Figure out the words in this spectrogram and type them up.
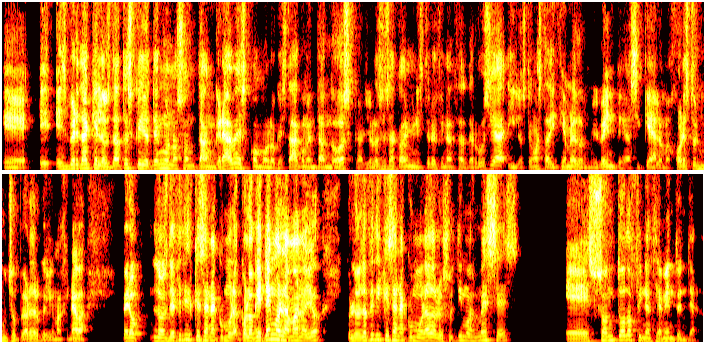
eh, e, es verdad que los datos que yo tengo no son tan graves como lo que estaba comentando Oscar. Yo los he sacado del Ministerio de Finanzas de Rusia y los tengo hasta diciembre de 2020, así que a lo mejor esto es mucho peor de lo que yo imaginaba. Pero los déficits que se han acumulado, con lo que tengo en la mano yo, con los déficits que se han acumulado en los últimos meses, eh, son todo financiamiento interno.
